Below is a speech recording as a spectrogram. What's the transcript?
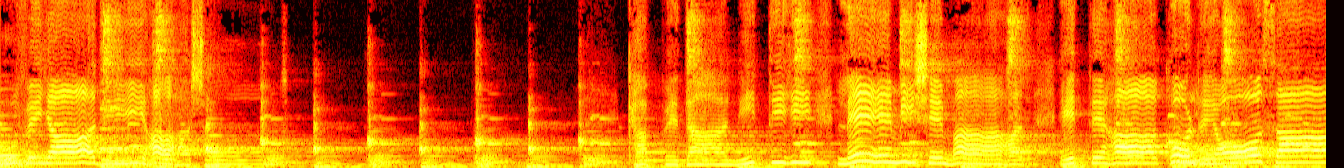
ובידי השוט קפדנית היא למי שמעת את הכל עושה.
